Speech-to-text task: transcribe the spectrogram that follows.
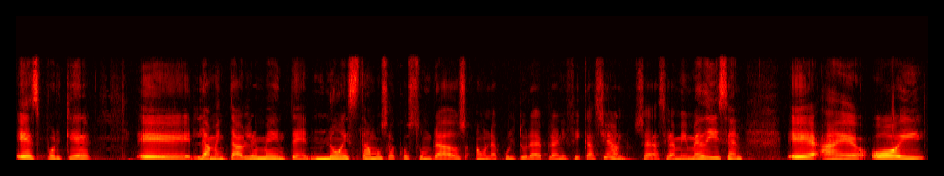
es porque eh, lamentablemente no estamos acostumbrados a una cultura de planificación. O sea, si a mí me dicen eh, eh, hoy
